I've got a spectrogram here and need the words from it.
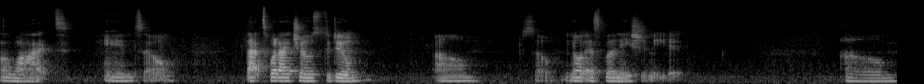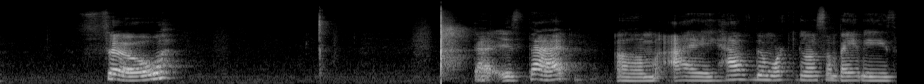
a lot. And so that's what I chose to do. Um, so no explanation needed. Um, so that is that. Um, I have been working on some babies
